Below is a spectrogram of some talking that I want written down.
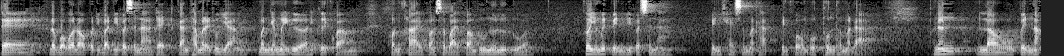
แต่เราบอกว่าเราปฏิบัติวิปัสนา แต่การทำอะไรทุกอย่าง มันยังไม่เอื้อให้เกิดความผ่อนคลายความสบายความรู้เนื้อรู้ตัว ก็ยังไม่เป็นวิปัสนา เป็นแค่สมถะเป็นความอดทนธรรมดา เพราะนั้นเราเป็นนัก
